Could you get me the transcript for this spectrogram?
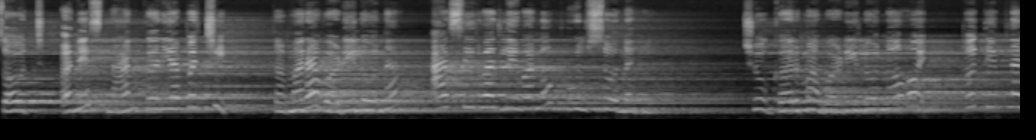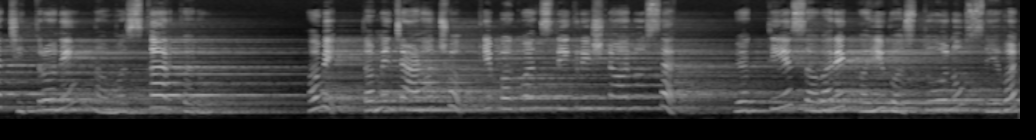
શૌચ અને સ્નાન કર્યા પછી તમારા વડીલોના આશીર્વાદ લેવાનો ભૂલશો નહીં. જો ઘરમાં વડીલો ન હોય તો તેમના ચિત્રોને નમસ્કાર કરો. હવે તમે જાણો છો કે ભગવાન શ્રી કૃષ્ણ અનુસાર વ્યક્તિએ સવારે કઈ વસ્તુઓનું સેવન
